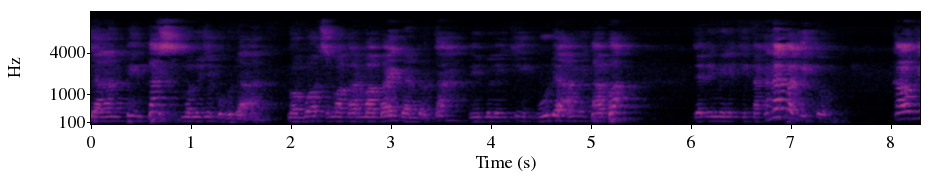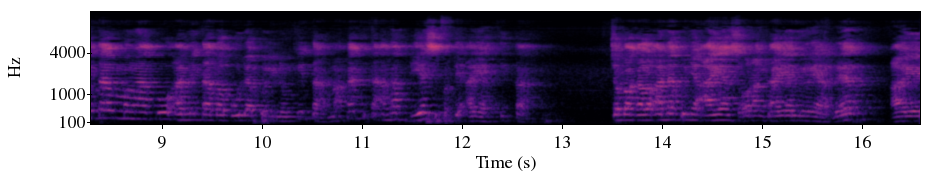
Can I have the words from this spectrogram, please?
jalan pintas menuju kebudaan, membuat semua karma baik dan berkah dimiliki Buddha Amitabha jadi milik kita. Kenapa gitu? Kalau kita mengaku Amitabha Buddha pelindung kita, maka kita anggap dia seperti ayah kita. Coba kalau Anda punya ayah seorang kaya miliarder, ayah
